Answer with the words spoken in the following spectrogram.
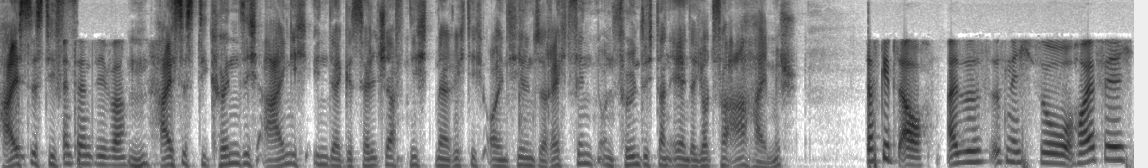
Heißt es, die, intensiver. Mhm. heißt es, die können sich eigentlich in der Gesellschaft nicht mehr richtig orientieren und zurechtfinden und fühlen sich dann eher in der JVA heimisch? Das gibt es auch. Also es ist nicht so häufig.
